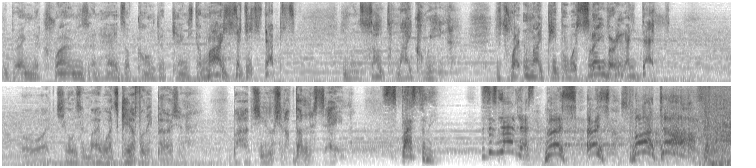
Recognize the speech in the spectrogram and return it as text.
You bring the crowns and heads of conquered kings to my city steps. You insult my queen. You threaten my people with slavery and death. Oh, I've chosen my words carefully, Persian. Perhaps you should have done the same. This is blasphemy. This is madness. This is Sparta!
